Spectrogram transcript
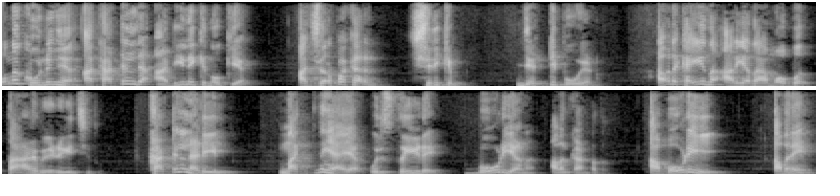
ഒന്ന് കുനിഞ്ഞ് ആ കട്ടിലിന്റെ അടിയിലേക്ക് നോക്കിയ ആ ചെറുപ്പക്കാരൻ ശരിക്കും ഞെട്ടിപ്പോവുകയാണ്. അവന്റെ കയ്യിൽ നിന്ന് അറിയാതെ ആ മോപ്പ് താഴെ വീഴുകയും ചെയ്തു. കട്ടിലിനടിയിൽ നഗ്നയായ ഒരു സ്ത്രീയുടെ ബോഡിയാണ് അവൻ കണ്ടത്. ആ ബോഡി അവനെ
